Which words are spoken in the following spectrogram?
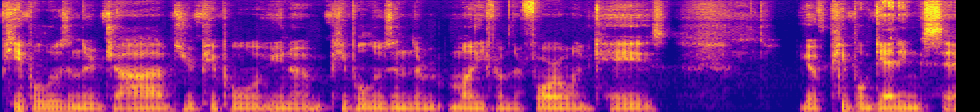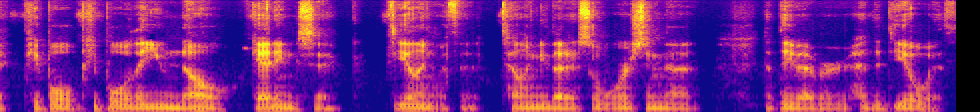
people losing their jobs. You're people, you know, people losing their money from their 401ks. You have people getting sick. People people that you know getting sick, dealing with it, telling you that it's the worst thing that that they've ever had to deal with.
